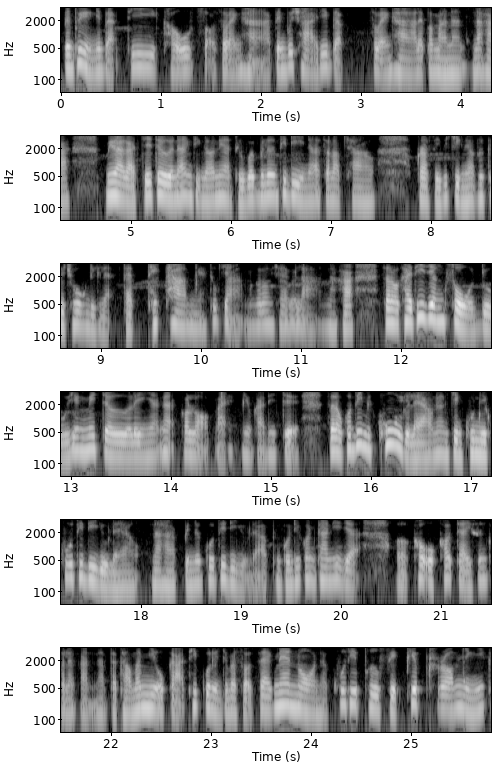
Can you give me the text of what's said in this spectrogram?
เป็นผู้หญิงในแบบที่เขาสาะแสวงหา เป็นผู้ชายที่แบบแสวงหาอะไรประมาณนั้นนะคะ มีโอกาสเจอนะจริงๆแล้วเนี่ยถือว่าเป็นเรื่องที่ดีนะสำหรับชาวราศีพิจิกเนี่ยก็คือโชคดีแหละ แต่เทคไทม์ไงทุกอย่างมันก็ต้องใช้เวลานะคะสำหรับใครที่ยังโสดอยู่ยังไม่เจออะไรเงี้ยก็รอไปมีโอกาสที่เจอสำหรับคนที่มีคู่อยู่แล้วเนี่ยจริงๆคุณมีคู่ที่ดีอยู่แล้วนะคะเป็นเรื่องคู่ที่ดีอยู่แล้ว เป็นคนที่ค่อนข้างที่จะเข้าอกเข้าใจซึ่งกันและกันนะแต่ถามว่ามีโอกาสที่คนอื่นจะมาสอดแทรกแน่นอนนะคู่ที่เพอร์เฟกเพียบพร้อมอย่างนี้ใค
